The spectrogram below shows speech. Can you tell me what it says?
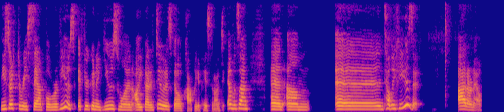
these are three sample reviews. If you're going to use one, all you got to do is go copy and paste it onto Amazon and um and tell me if you use it. I don't know.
